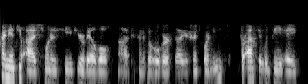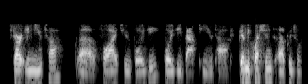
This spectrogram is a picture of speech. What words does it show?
Hi, Nancy. I just wanted to see if you're available uh, to kind of go over uh, your transport needs. For us, it would be a start in Utah, uh, fly to Boise, Boise back to Utah. If you have any questions, uh, please feel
